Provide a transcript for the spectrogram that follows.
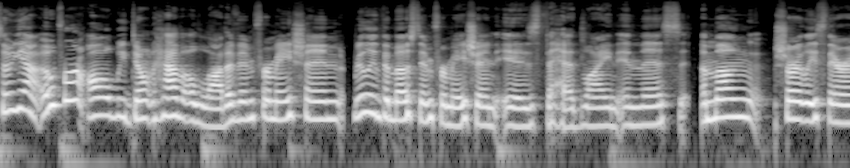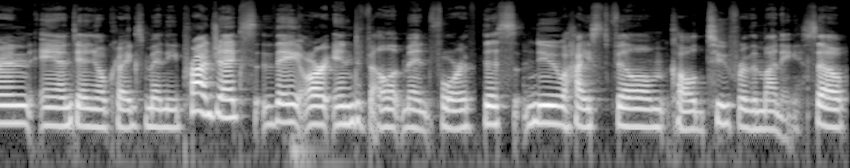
So, yeah, overall, we don't have a lot of information. Really, the most information is the headline in this. Among Charlize Theron and Daniel Craig's many projects, they are in development for this new heist film called Two for the Money. So,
